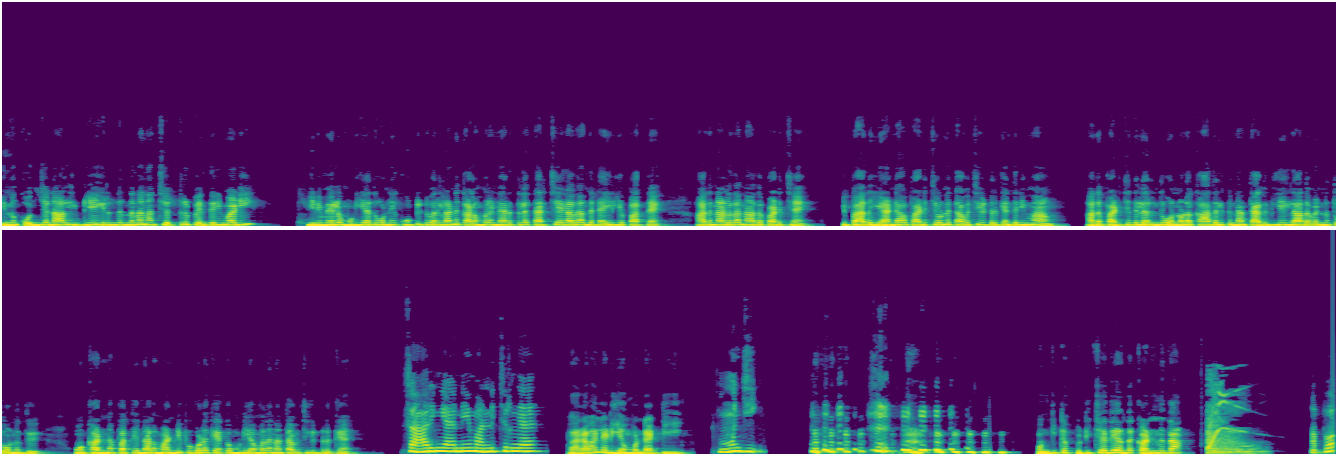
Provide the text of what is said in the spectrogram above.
இன்னும் கொஞ்ச நாள் இப்படியே இருந்திருந்தேன்னா நான் செத்துருப்பேன். தெரியுமாடி? இனிமேலும் முடியாது உன்னை கூட்டிட்டு வரலான்னு கிளம்புற நேரத்துல தற்செயலா தான் அந்த டைரியை பார்த்தேன். அதனாலதான் நான் அதை படிச்சேன். இப்ப அதை ஏன்டா படிச்சோன்னு தவச்சிக்கிட்டு இருக்கேன் தெரியுமா? அதை படிச்சதுல இருந்து உன்னோட காதலுக்கு நான் தகுதியே இல்லாதவன்னு தோணுது. உன் கண்ணை பத்தி என்னால மன்னிப்பு கூட கேட்க முடியாம தான் நான் தவிச்சுக்கிட்டு இருக்கேன். சாரிங்க நீ மன்னிச்சிருங்க. பரவாயில்லடி என் பொண்டாட்டி. மூஞ்சி. உன்கிட்ட பிடிச்சதே அந்த கண்ணு தான் அப்போ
